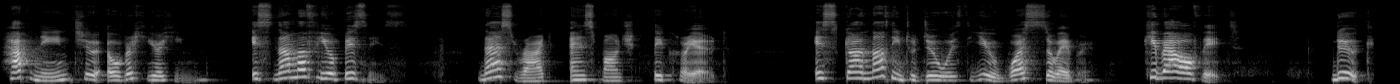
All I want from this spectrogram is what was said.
happening to overhear him. It's none of your business. That's right, and Sponge declared. It's got nothing to do with you whatsoever. Keep out of it. Look,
